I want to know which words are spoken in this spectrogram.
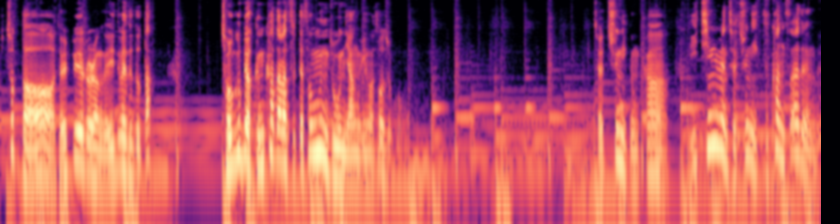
미쳤다. 델피에르랑 네이드베드도 딱 저급여 금카 달았을 때 성능 좋은 양 윙어 써주고. 제춘이 금카. 이 팀이면 제춘이 9칸 써야 되는데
